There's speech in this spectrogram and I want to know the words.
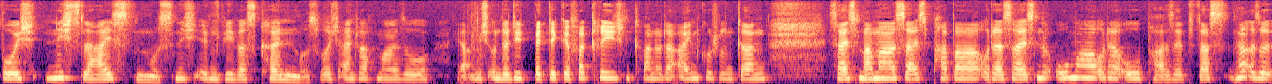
wo ich nichts leisten muss, nicht irgendwie was können muss, wo ich einfach mal so, ja, mich unter die Bettdecke verkriechen kann oder einkuscheln kann, sei es Mama, sei es Papa oder sei es eine Oma oder Opa, selbst das, ne, also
